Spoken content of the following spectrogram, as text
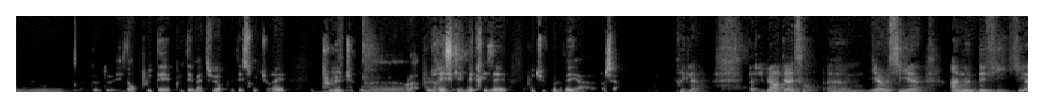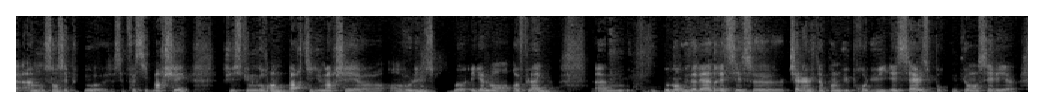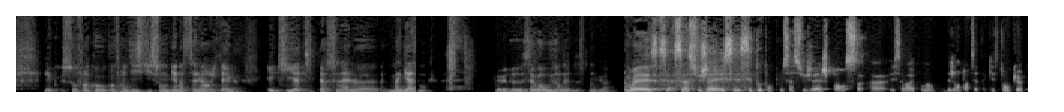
de, de, évidemment, plus tu es, es mature, plus tu es structuré, plus, tu peux, voilà, plus le risque est maîtrisé, plus tu peux lever pas cher. Très clair. Super intéressant. Euh, il y a aussi euh, un autre défi qui, à mon sens, est plutôt cette fois-ci marché, puisqu'une grande partie du marché en volume se trouve également en offline. comment vous avez adressé ce challenge d'un point de vue produit et sales pour concurrencer les, les Sofinco ou Confindis qui sont bien installés en retail et qui, à titre personnel, euh. Donc, curieux de savoir où vous en êtes de ce point de vue-là. Oui, c'est un sujet, et c'est d'autant plus un sujet, je pense, euh, et ça va répondre déjà en partie à ta question, que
